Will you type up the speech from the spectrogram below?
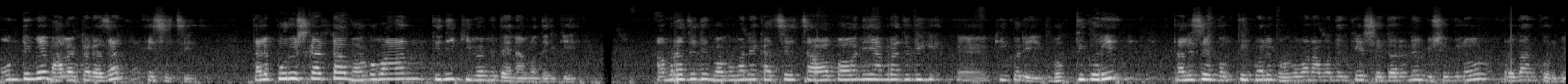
অন্তিমে ভালো একটা রেজাল্ট এসেছে। তাহলে পুরস্কারটা ভগবান তিনি কীভাবে দেন আমাদেরকে? আমরা যদি ভগবানের কাছে চাওয়া পাওয়া নিয়ে আমরা যদি কি করি, ভক্তি করি, তাহলে সেই ভক্তির ফলে ভগবান আমাদেরকে সে ধরনের বিষয়গুলো প্রদান করবে।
